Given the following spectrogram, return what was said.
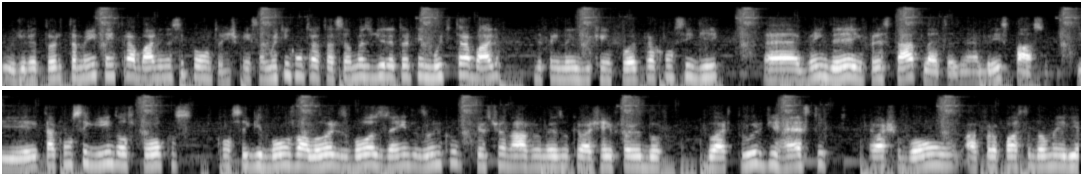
o, o, diretor também tem trabalho nesse ponto. A gente pensa muito em contratação, mas o diretor tem muito trabalho, dependendo de quem for, para conseguir é, vender, emprestar atletas, né, abrir espaço. E ele está conseguindo aos poucos conseguir bons valores, boas vendas. O único questionável mesmo que eu achei foi o do, do Arthur. De resto, eu acho bom. A proposta do Almeria,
